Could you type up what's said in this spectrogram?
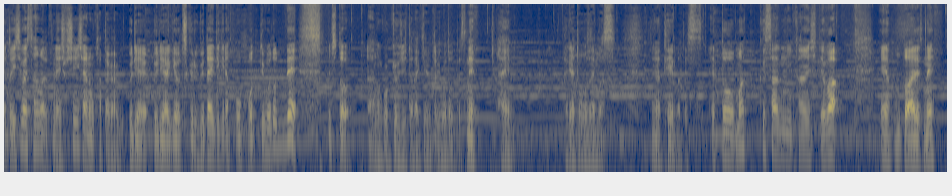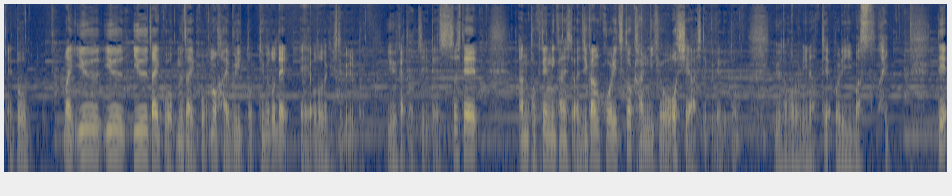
えっと、石橋さんはですね、初心者の方が売り売り上げを作る具体的な方法っていうことで、ちょっと、あの、ご教授いたただけるということですね。はい。ありがとうございます。それがテーマです。えっと、マックさんに関しては、えー、本当はあれですね、えっと、まあ、有、有、有在庫、無在庫のハイブリッドっていうことで、えー、お届けしてくれるという形です。そして、あの、特典に関しては、時間効率と管理表をシェアしてくれるというところになっております。はい。で、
